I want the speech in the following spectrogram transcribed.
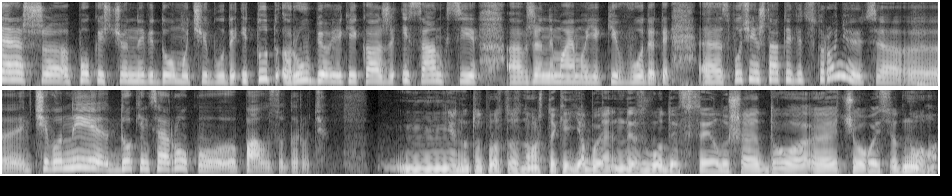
теж е, поки що невідомо, чи буде. І тут Рубіо, який каже, і санкції е, вже не маємо які вводити. Е, Сполучені Штати відсторонюються, е, чи вони до кінця року паузу беруть? Ні, ну тут просто знову ж таки я би не зводив все лише до е, чогось одного.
